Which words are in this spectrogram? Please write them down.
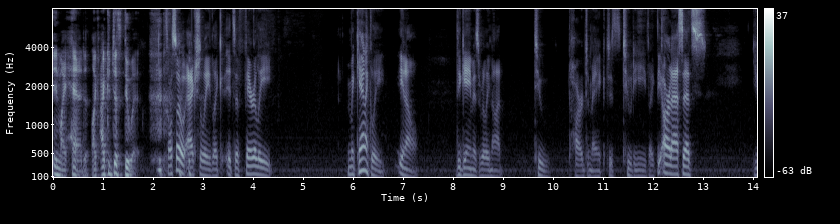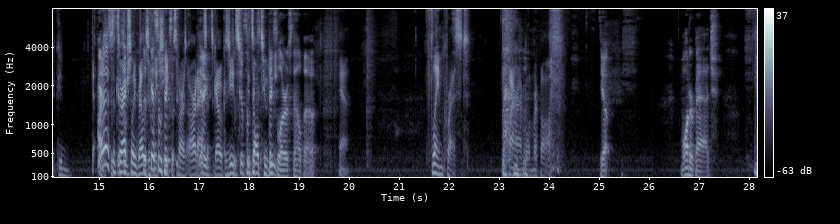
in my head. Like I could just do it. It's also actually like it's a fairly mechanically, you know, the game is really not too hard to make. Just 2D. Like the art assets, you could. The art Yeah, just assets are some- actually relatively cheap pixel- as far as art yeah, assets go because it's, Just get some it's all 2D. pixel artists to help out. Yeah. Flame Crest, the Fire Emblem ripoff. Yep. Water badge,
